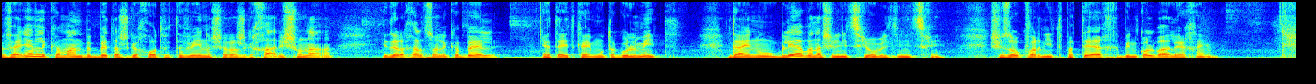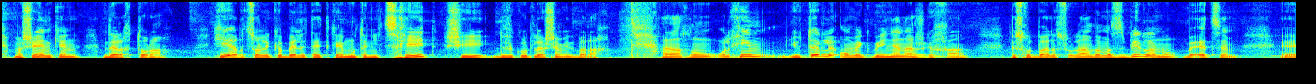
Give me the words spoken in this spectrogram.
ועיין לקמן בבית השגחות ותבין אשר ההשגחה הראשונה היא דרך הרצון לקבל את ההתקיימות הגולמית. דהיינו, בלי הבנה של נצחי או בלתי נצחי, שזו כבר נתפתח בין כל בעלי החיים. מה שאין כן דרך תורה. היא הרצון לקבל את ההתקיימות הנצחית שהיא דבקות להשם יתברך. אז אנחנו הולכים יותר לעומק בעניין ההשגחה בזכות בעל הסולם, ומסביר לנו בעצם אה,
